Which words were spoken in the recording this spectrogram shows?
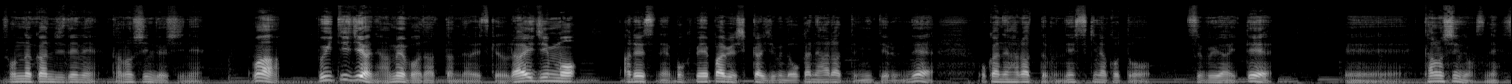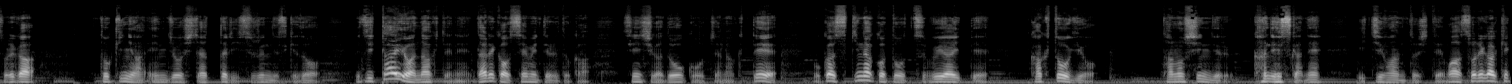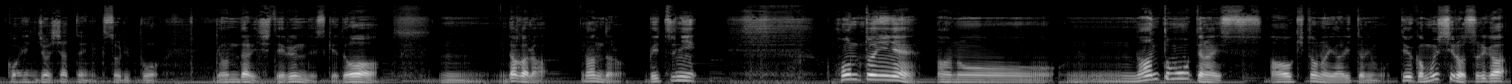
そんな感じでね楽しんでるしね。まあ VTG はねアメーバだったんであれですけど雷神もあれですね。僕ペーパービューしっかり自分でお金払って見てるんでお金払った分ね好きなことをつぶやいて、えー、楽しんでますね。それが時には炎上しちゃったりするんですけど別に対はなくてね誰かを責めてるとか選手がどうこうじゃなくて僕は好きなことをつぶやいて格闘技を楽しんでる感じですかね。一ファンとして。まあそれが結構炎上しちゃったりねクソリップを呼んだりしてるんですけど、うん、だからなんだろう。別に本当にねあのー、とも思ってないです。青木とのやり取りも。っていうかむしろそれが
